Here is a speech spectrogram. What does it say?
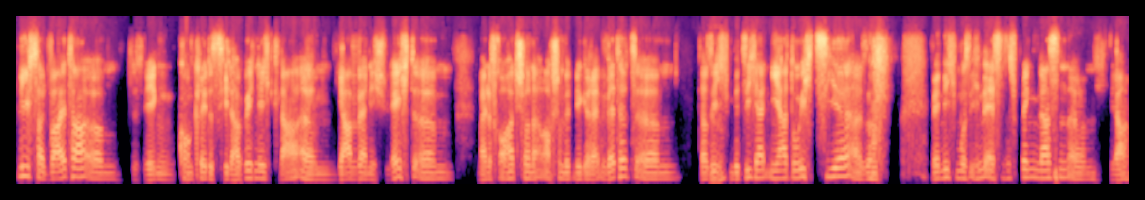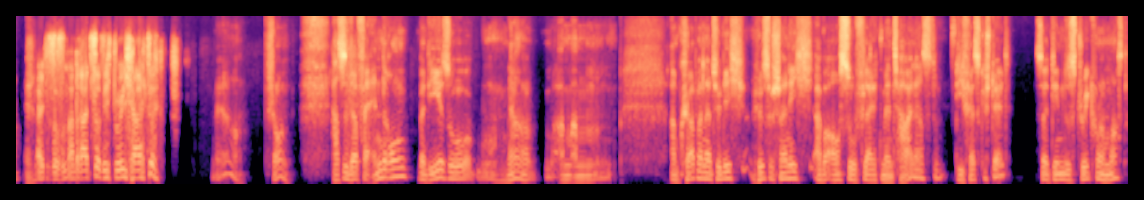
Lief es halt weiter. Ähm, deswegen konkretes Ziel habe ich nicht. Klar, ähm, ja, wäre nicht schlecht. Ähm, meine Frau hat schon auch schon mit mir gewettet, ähm, dass mhm. ich mit Sicherheit ein Jahr durchziehe. Also wenn nicht, muss ich ein Essen springen lassen. Ähm, ja, ja, vielleicht ist das ein Anreiz, dass ich durchhalte. Ja, schon. Hast du da Veränderungen bei dir so, ja, am, am, am Körper natürlich, höchstwahrscheinlich, aber auch so vielleicht mental hast du die festgestellt, seitdem du Strict Run machst?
